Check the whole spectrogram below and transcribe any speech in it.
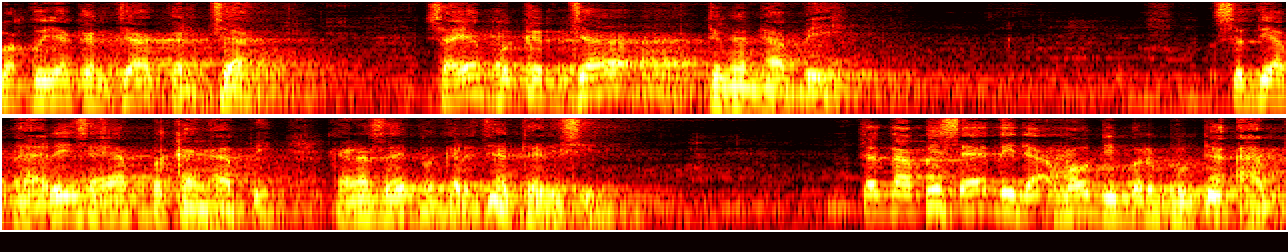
Waktunya kerja kerja. Saya bekerja dengan HP. Setiap hari saya pegang HP karena saya bekerja dari sini. Tetapi saya tidak mau diperbudak HP.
